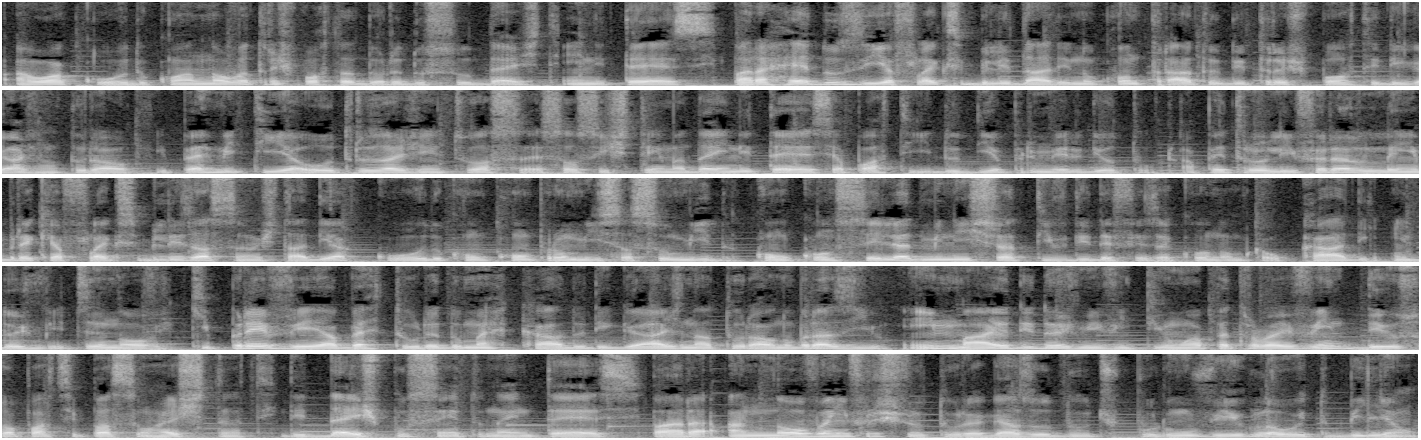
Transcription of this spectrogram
ao acordo com a nova transportadora do Sudeste, NTS, para reduzir a flexibilidade no contrato de transporte de gás natural e permitir a outros agentes o acesso ao sistema da NTS a partir do dia 1 de outubro. A petrolífera lembra que a flexibilização está de acordo com o compromisso assumido com o Conselho Administrativo de Defesa Econômica, o CAD, em 2019, que prevê a abertura do mercado de gás natural no Brasil em maio de 2021, a Petrobras vendeu sua participação restante de 10% na NTS para a nova infraestrutura gasodutos por 1,8 bilhão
